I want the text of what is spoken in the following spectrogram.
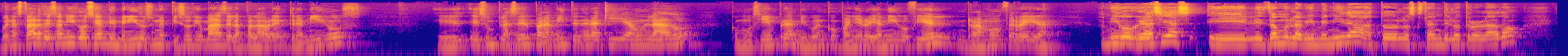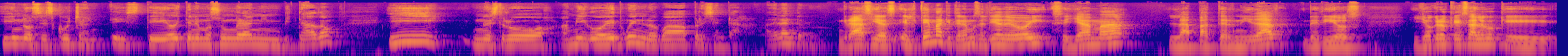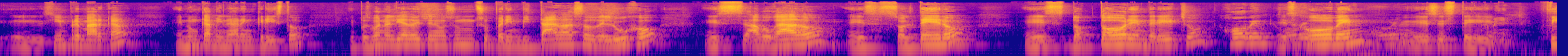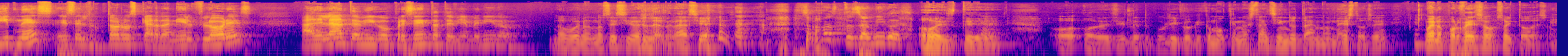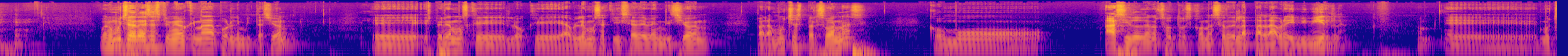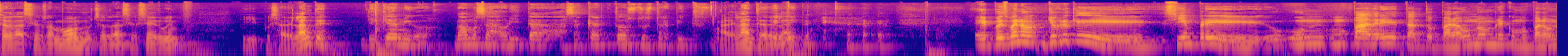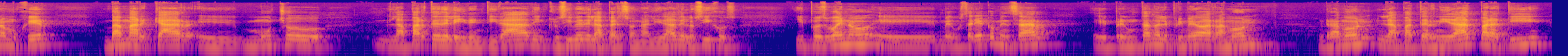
Buenas tardes amigos, sean bienvenidos a un episodio más de la palabra entre amigos. Eh, es un placer para mí tener aquí a un lado, como siempre, a mi buen compañero y amigo fiel, Ramón Ferreira. Amigo, gracias. Eh, les damos la bienvenida a todos los que están del otro lado y nos escuchan. Este, hoy tenemos un gran invitado y nuestro amigo Edwin lo va a presentar. Adelante. Amigo. Gracias. El tema que tenemos el día de hoy se llama la paternidad de Dios. Y yo creo que es algo que eh, siempre marca en un caminar en Cristo. Y pues bueno, el día de hoy tenemos un super invitado de lujo. Es abogado, es soltero, es doctor en Derecho. Joven. Es joven, es este fitness, es el doctor Oscar Daniel Flores. Adelante, amigo, preséntate, bienvenido. No, bueno, no sé si dar las gracias. Somos tus amigos. o este o, decirle a tu público que como que no están siendo tan honestos, ¿eh? Bueno, por fe soy todo eso. Bueno, muchas gracias primero que nada por la invitación. Eh, esperemos que lo que hablemos aquí sea de bendición para muchas personas, como ha sido de nosotros conocer de la palabra y vivirla. Eh, muchas gracias Ramón, muchas gracias Edwin, y pues adelante. ¿De qué amigo? Vamos a ahorita a sacar todos tus trapitos. Adelante, adelante. Eh, pues bueno, yo creo que siempre un, padre, tanto para un hombre como para una mujer, va a marcar eh, mucho la parte de la identidad, inclusive de la personalidad de los hijos. Y pues bueno, eh, me gustaría comenzar preguntándole primero a Ramón. Ramón, ¿la paternidad para ti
